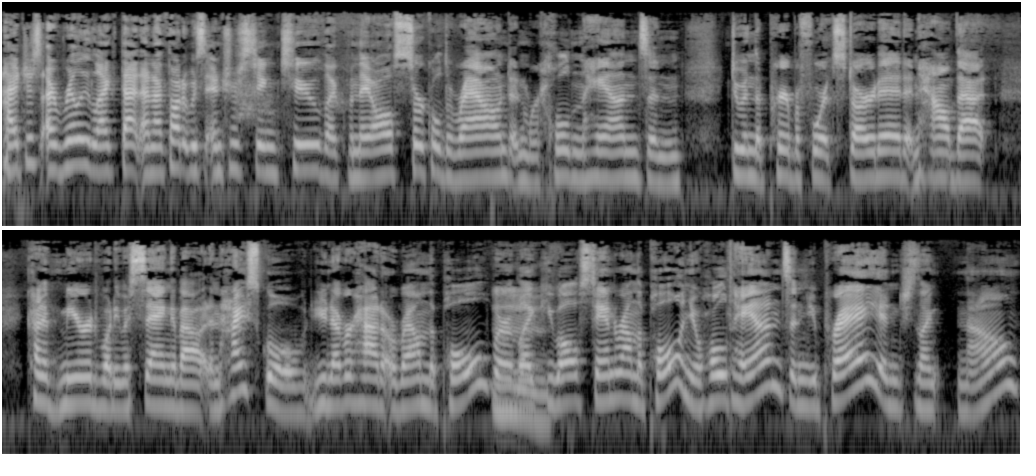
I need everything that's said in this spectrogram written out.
I just I really liked that, and I thought it was interesting too, like when they all circled around and were holding hands and doing the prayer before it started, and how that kind of mirrored what he was saying about in high school. You never had around the pole where Mm-hmm. like you all stand around the pole and you hold hands and you pray, and she's like, no.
